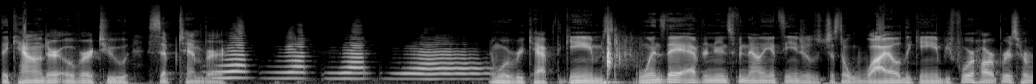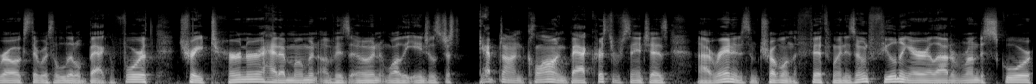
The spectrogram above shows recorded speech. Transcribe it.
the calendar over to September we'll recap the games. Wednesday afternoon's finale against the Angels was just a wild game. Before Harper's heroics, there was a little back and forth. Trea Turner had a moment of his own while the Angels just kept on clawing back. Christopher Sanchez uh, ran into some trouble in the fifth when his own fielding error allowed a run to score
